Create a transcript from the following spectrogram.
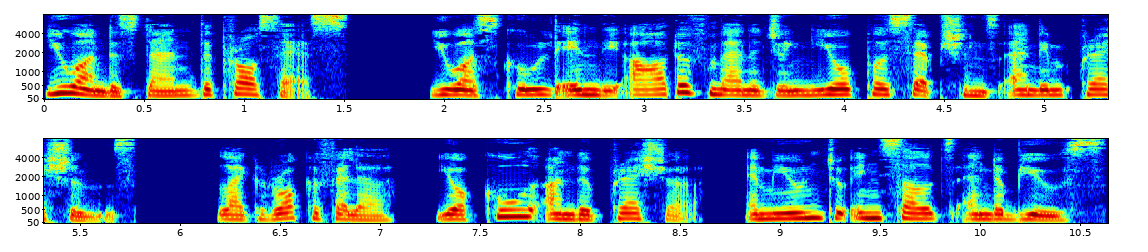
You understand the process. You are schooled in the art of managing your perceptions and impressions. Like Rockefeller, you're cool under pressure, immune to insults and abuse.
